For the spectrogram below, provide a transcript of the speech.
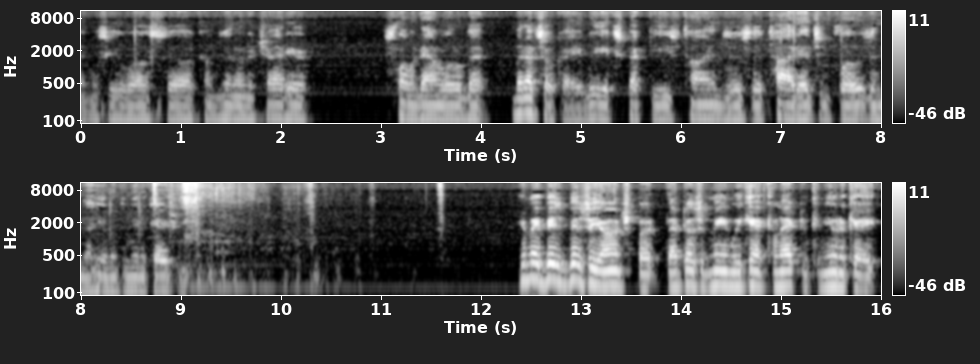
And we'll see who else uh, comes in on the chat here. Slowing down a little bit, but that's okay. We expect these times as the tide ebbs and flows in the human communication. You may be busy, Ansh, but that doesn't mean we can't connect and communicate.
